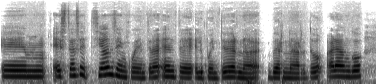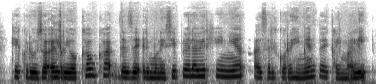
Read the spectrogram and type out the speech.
Em, esta sección se encuentra entre el puente Bernardo Arango que cruza el río Cauca desde el municipio de La Virginia hasta el corregimiento de Caimalito,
